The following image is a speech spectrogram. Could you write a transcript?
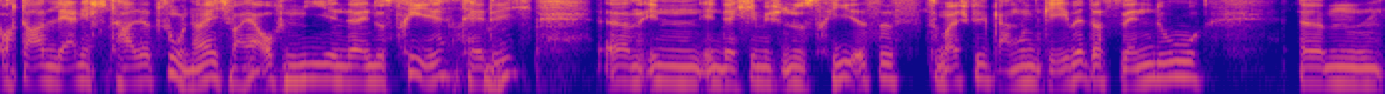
auch da lerne ich total dazu. Ne? Ich war ja auch nie in der Industrie tätig. Mhm. Ähm, in, in der chemischen Industrie ist es zum Beispiel gang und gäbe, dass wenn du ähm,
